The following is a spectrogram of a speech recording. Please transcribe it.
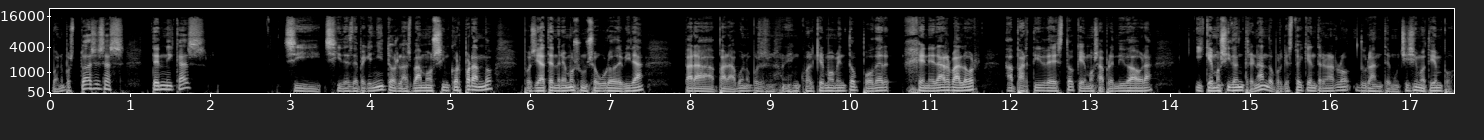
bueno, pues todas esas técnicas, si, si, desde pequeñitos las vamos incorporando, pues ya tendremos un seguro de vida para, para, bueno, pues en cualquier momento poder generar valor a partir de esto que hemos aprendido ahora y que hemos ido entrenando, porque esto hay que entrenarlo durante muchísimo tiempo.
